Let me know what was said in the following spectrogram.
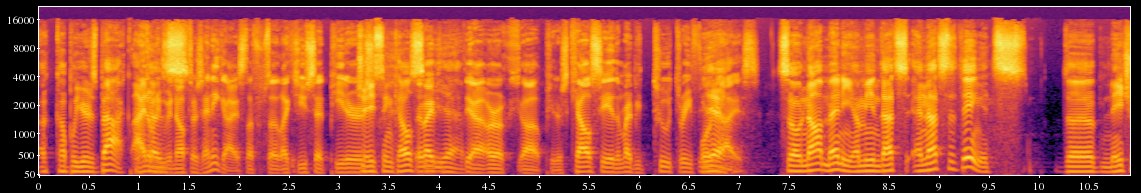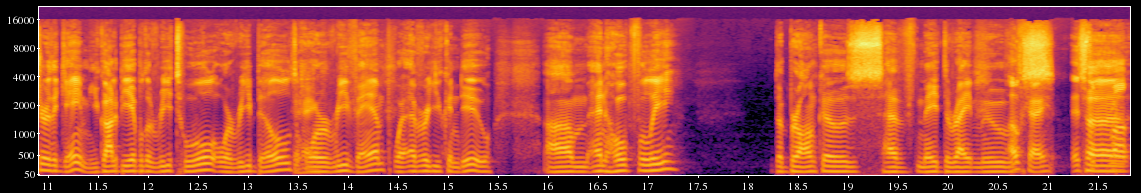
a couple years back. I don't even know if there's any guys left. So, like you said, Peters, Jason Kelce, there might be, yeah. yeah, or uh, Peters, Kelce. There might be two, three, four Yeah. guys. So not many. I mean, that's and that's the thing. It's the nature of the game. You got to be able to retool or rebuild Okay. or revamp whatever you can do, um, and hopefully, the Broncos have made the right moves. Okay. It's to pro-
